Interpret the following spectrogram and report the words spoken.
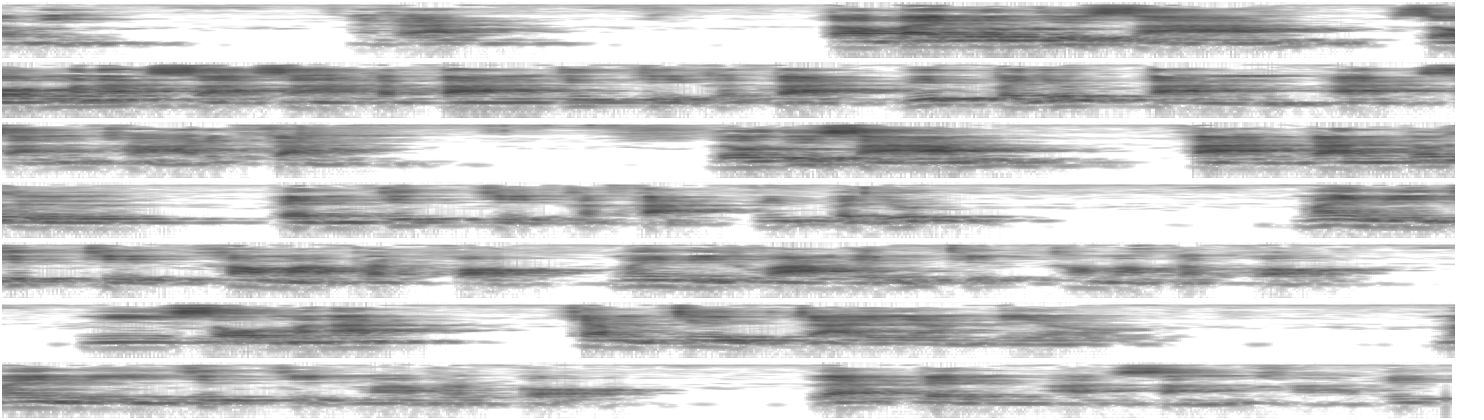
ก็มีนะครับ ต่อไปดวงที่สามโสมนัสสะสหกตังทิฏฐิกตัวิปยุตตังอสังขาริกังดวงที่สามต่างกันก็คือเป็นทิฏฐิกตัวิปยุตไม่มีทิฏฐิเข้ามาประกอบ ไม่มีความเห็นผิดเข้ามาประกอบ มีโสมนัสช่ำชื่นใจอย่างเดียว ไม่มีทิฏฐิมาประกอบ และเป็นอสังขาริก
